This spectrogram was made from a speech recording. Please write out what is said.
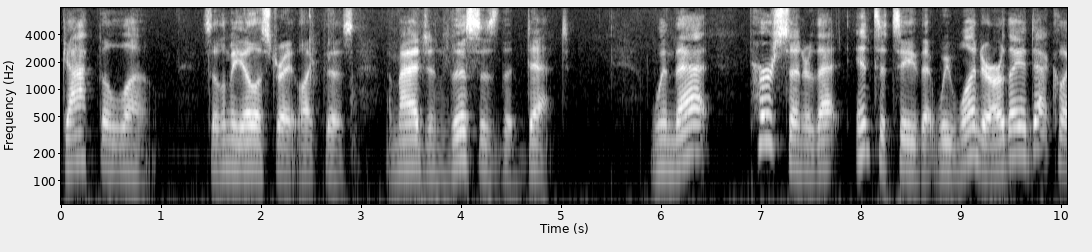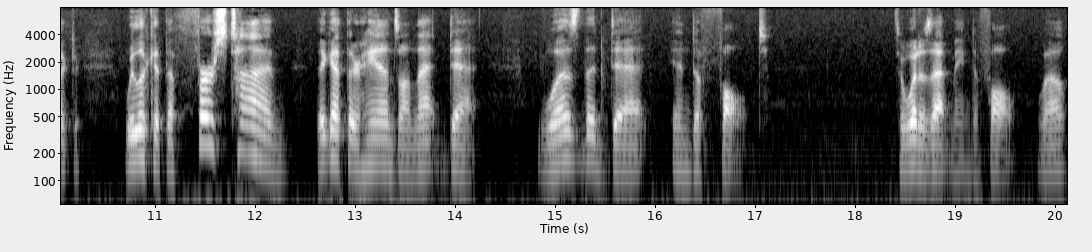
got the loan. So let me illustrate like this. Imagine this is the debt. When that person or that entity that we wonder, are they a debt collector? We look at the first time they got their hands on that debt. Was the debt in default? So, what does that mean, default? Well,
